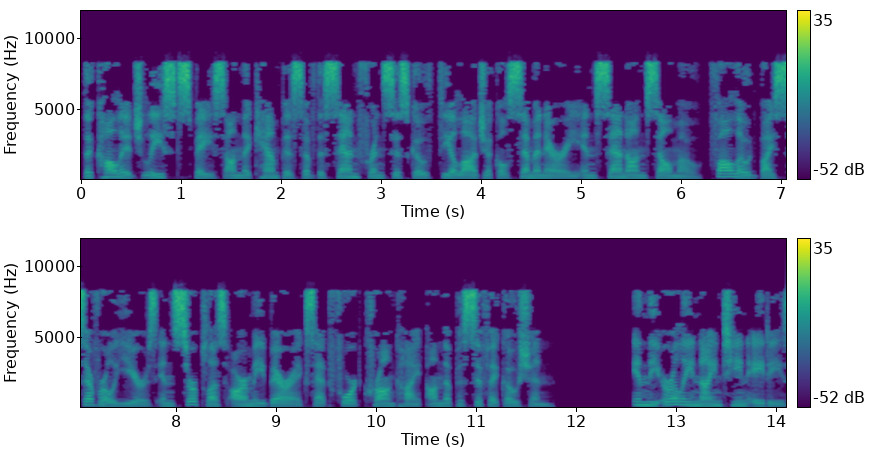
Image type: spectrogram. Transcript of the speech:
the college leased space on the campus of the San Francisco Theological Seminary in San Anselmo, followed by several years in surplus Army barracks at Fort Cronkite on the Pacific Ocean. In the early 1980s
